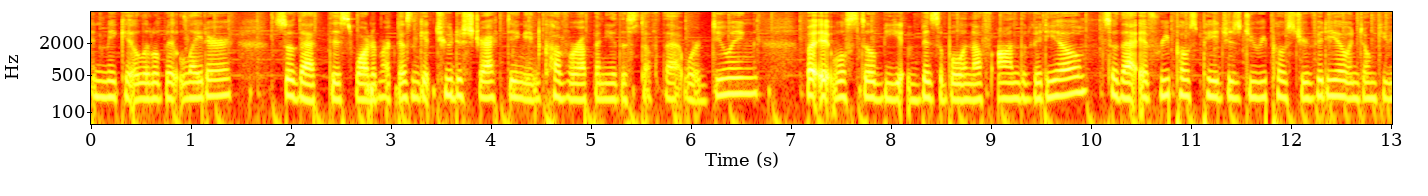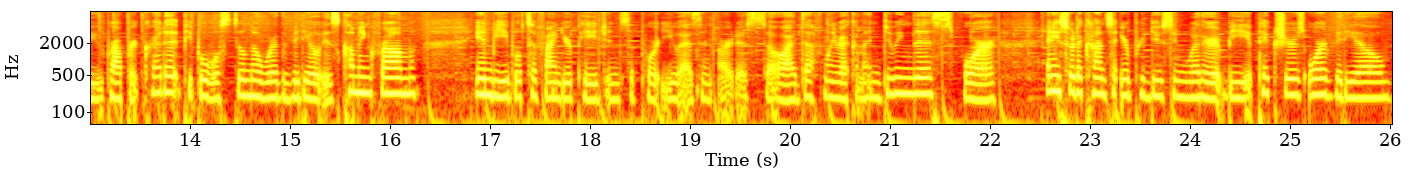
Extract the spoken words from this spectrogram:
and make it a little bit lighter so that this watermark doesn't get too distracting and cover up any of the stuff that we're doing. But it will still be visible enough on the video so that if repost pages do repost your video and don't give you proper credit people will still know where the video is coming from and be able to find your page and support you as an artist so I definitely recommend doing this for any sort of content you're producing, whether it be pictures or video.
